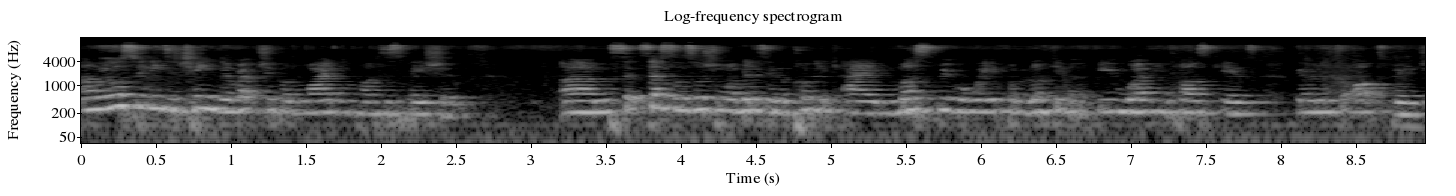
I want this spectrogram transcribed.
And we also need to change the rhetoric on widening participation. Um, success on social mobility in the public eye must move away from looking at a few working class kids going into Oxbridge,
